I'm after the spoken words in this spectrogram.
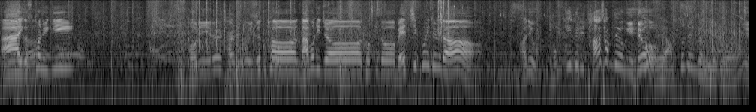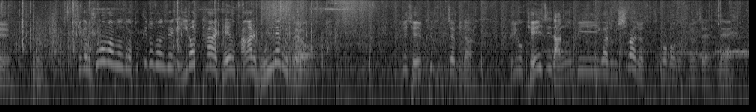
아 이거 stun 위기. 거리를 잘 보고 있는 stun 마무리죠. 토키도 매치 포인트입니다. 아니 경기들이 다 3대 0이에요 왜 압도적인 경기력이에요? 예 지금 휴먼밤 선수가 토키도 선수에게 이렇다 할 대응 방안을 못 내고 있어요. 이게 제일 큰 문제입니다 그리고 게이지 낭비가 좀 심하죠 휴먼 선수 현재 네.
